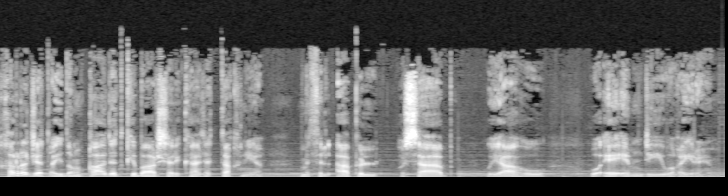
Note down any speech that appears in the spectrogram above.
خرجت أيضا قادة كبار شركات التقنية مثل أبل وساب وياهو وإي إم دي وغيرهم.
